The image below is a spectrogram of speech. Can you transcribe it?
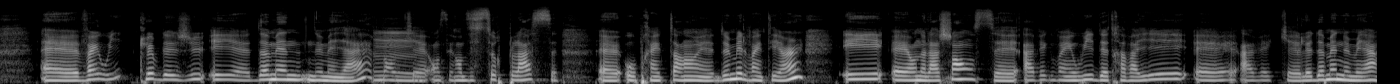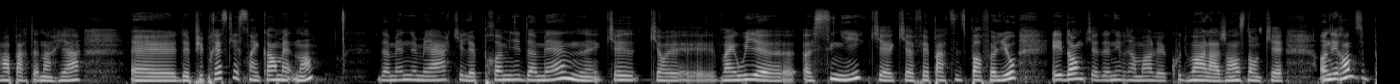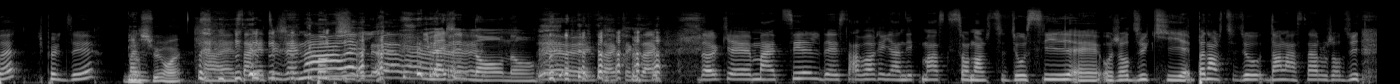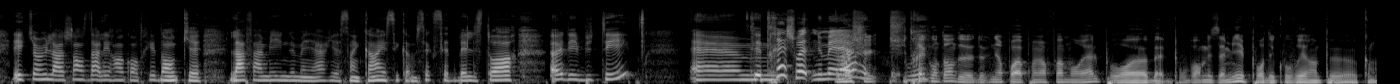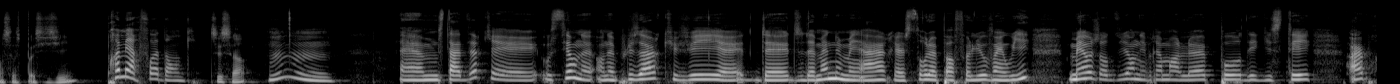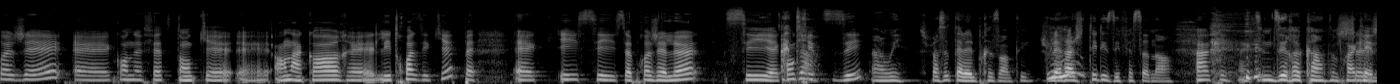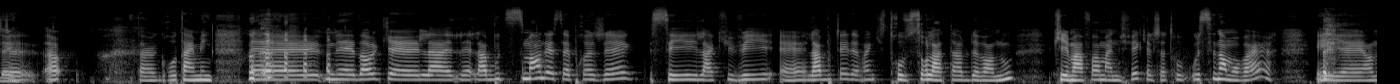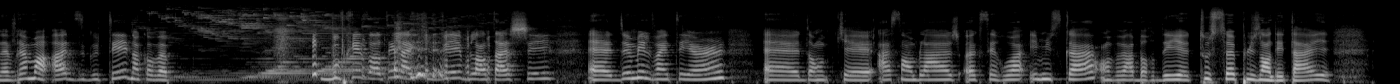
Euh, vin, oui, Club de jus et euh, Domaine Neumeyer. Mm. Donc, euh, on s'est rendu sur place euh, au printemps euh, 2021. Et euh, on a la chance, euh, avec Vin, oui, de travailler euh, avec euh, le Domaine Neumeyer en partenariat euh, depuis presque cinq ans maintenant. Domaine Lumière, qui est le premier domaine que, euh, Vin Oui a, a signé, qui a, fait partie du portfolio, et donc qui a donné vraiment le coup de vent à l'agence. Donc, euh, on est rendu pote, je peux le dire. Bien Ben, sûr, ouais. Ah, ça aurait été gênant. Pas obligé, ouais. Imagine, non, non. Ouais, ouais, exact, exact. Donc, euh, Mathilde, Savoir et Yannick Mas qui sont dans le studio aussi euh, aujourd'hui, qui, pas dans le studio, dans la salle aujourd'hui, et qui ont eu la chance d'aller rencontrer donc euh, la famille Numeyer il y a cinq ans. Et c'est comme ça que cette belle histoire a débuté. Euh, C'est très chouette. Numéaire. je suis, je suis oui. très content de, de venir pour la première fois à Montréal pour, euh, bah, pour voir mes amis et pour découvrir un peu comment ça se passe ici. Première fois, donc. C'est ça. Hmm. Euh, C'est-à-dire que aussi on a, on a plusieurs cuvées euh, de- du domaine numéaire euh, sur le portfolio vin oui, mais aujourd'hui on est vraiment là pour déguster un projet euh, qu'on a fait donc euh, en accord les trois équipes et c'est ce projet-là c'est concrétisé. Ah oui, je pensais que tu allais le présenter. Je voulais rajouter des effets sonores. Ah, ok. Tu me diras quand, tu me prends un clin d'œil. ah, c'est un gros timing. Euh, mais donc, euh, la- la- l'aboutissement de ce projet, c'est la cuvée, euh, la bouteille de vin qui se trouve sur la table devant nous, qui est ma foi magnifique. Elle se trouve aussi dans mon verre. Et on a vraiment hâte d'y goûter. Donc, on va. vous présenter la cuvée blanc taché euh, 2021. Euh, donc, euh, assemblage, auxerrois et muscat. On va aborder euh, tout ça plus en détail.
